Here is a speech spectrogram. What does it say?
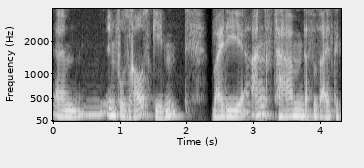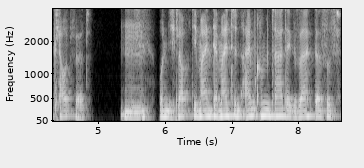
ähm, Infos rausgeben, weil die Angst haben, dass das alles geklaut wird. Mhm. Und ich glaube, meint, der meinte in einem Kommentar, hat er gesagt, dass es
